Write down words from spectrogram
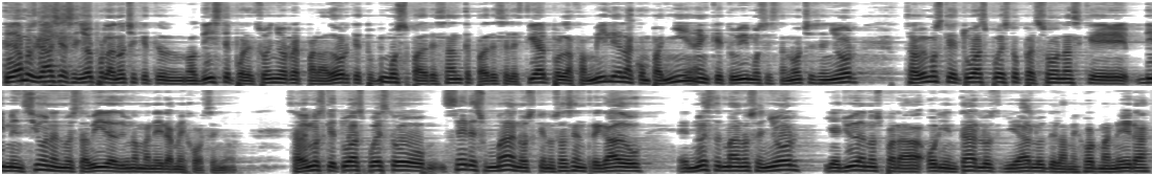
Te damos gracias, Señor, por la noche que nos diste, por el sueño reparador que tuvimos, Padre Santo, Padre Celestial, por la familia, la compañía en que tuvimos esta noche, Señor. Sabemos que tú has puesto personas que dimensionan nuestra vida de una manera mejor, Señor. Sabemos que tú has puesto seres humanos que nos has entregado en nuestras manos, Señor, y ayúdanos para orientarlos, guiarlos de la mejor manera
